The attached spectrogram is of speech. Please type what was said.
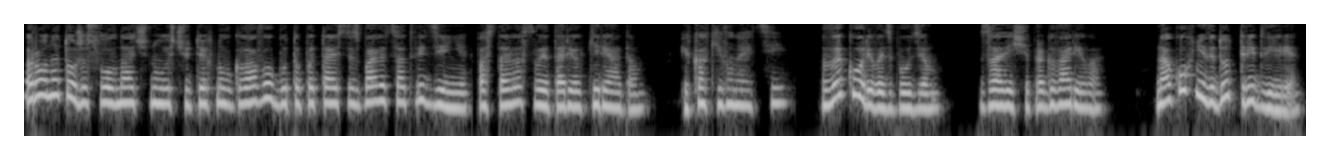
Рона тоже словно очнулась, чуть тряхнув головой, будто пытаясь избавиться от видения, поставила свои тарелки рядом. «И как его найти?» «Выкуривать будем», – зловеще проговорила. «На кухню ведут три двери.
